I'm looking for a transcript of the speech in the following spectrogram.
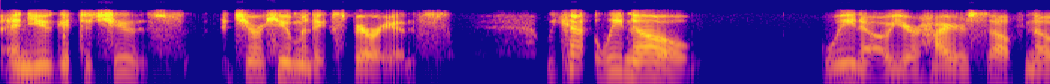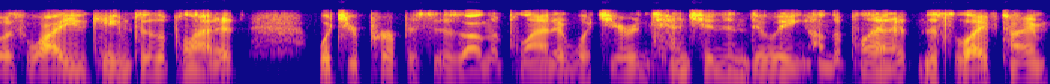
and you get to choose. It's your human experience. We can we know we know your higher self knows why you came to the planet, what your purpose is on the planet, what your intention in doing on the planet in this lifetime.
